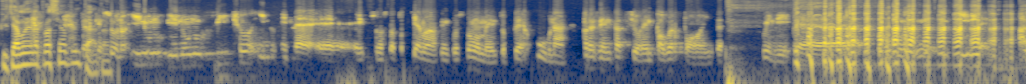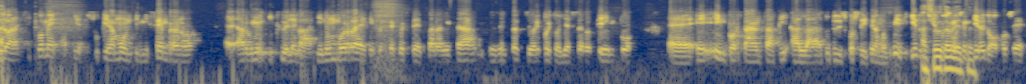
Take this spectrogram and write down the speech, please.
ti chiamo nella prossima Perché puntata sono in un, in un ufficio in- in, eh, e sono stato chiamato in questo momento per una presentazione in PowerPoint. Quindi, eh, un- un- il- allora, siccome su Pinamonti mi sembrano eh, argomenti più elevati, non vorrei che queste, queste banalità di presentazioni poi togliessero tempo eh, e, e importanza a, Pi- alla, a tutto il discorso di Pinamonti. Quindi chiedo se possiamo sentire dopo se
